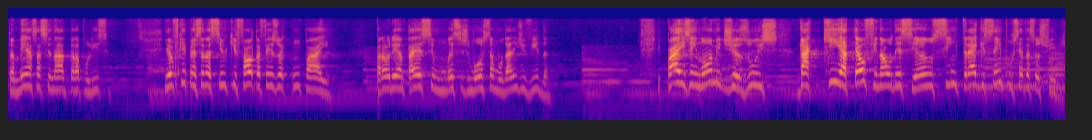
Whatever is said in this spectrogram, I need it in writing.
também assassinado pela polícia. E eu fiquei pensando assim: o que falta fez um pai para orientar esse, esses moços a mudarem de vida. E pais, em nome de Jesus, daqui até o final desse ano, se entregue 100% a seus filhos.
